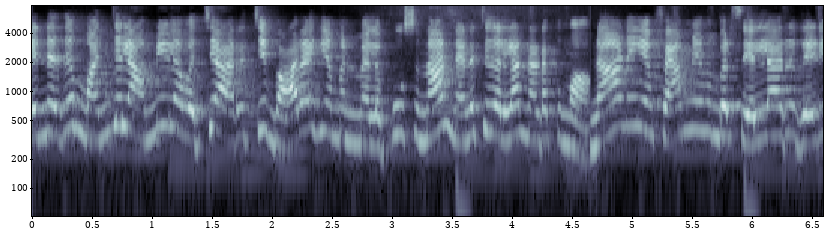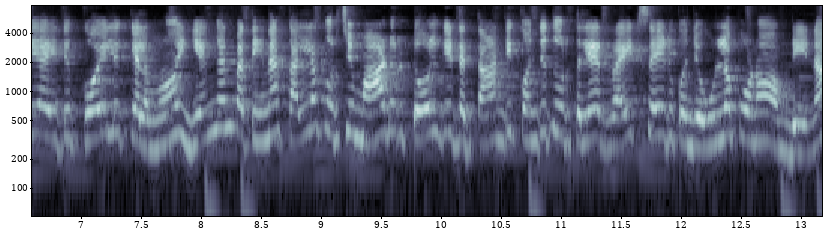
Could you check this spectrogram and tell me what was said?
என்னது மஞ்சள் அம்மியில வச்சு அரைச்சி வாராகி அம்மன் மேல பூசுனா நினைச்சதெல்லாம் நடக்குமா? நானும் என் ஃபேமிலி மெம்பர்ஸ் எல்லாரும் ரெடி ஆயிட்டு கோயிலுக்கு கிளம்பணும் எங்கன்னு பாத்தீங்கன்னா கள்ளக்குறிச்சி மாடூர் டோல்கேட்டை தாண்டி கொஞ்ச தூரத்திலே ரைட் சைடு கொஞ்சம் உள்ள போனோம் அப்படின்னா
